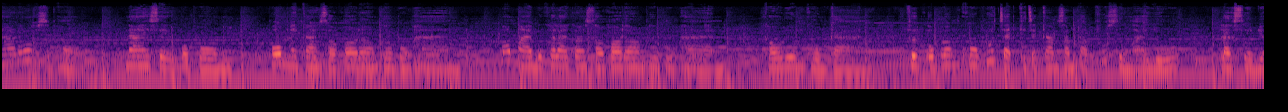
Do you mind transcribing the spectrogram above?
2566 นายเสกประพงศ์ผู้อำนวยการสกรอำเภอภูพานมอบหมายบุคลากรสกรอำเภอภูพาน เข้าร่วมโครงการ ฝึกอบรมครูผู้จัดกิจกรรมสำหรับผู้สูงอายุ หลักสูตรโย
